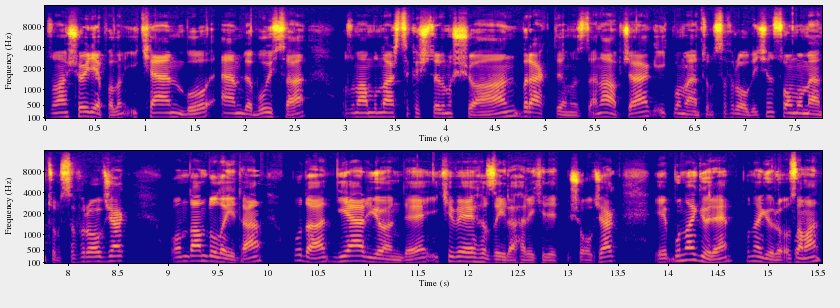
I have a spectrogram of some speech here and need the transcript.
o zaman şöyle yapalım. 2m bu, m de buysa o zaman bunlar sıkıştırılmış şu an. Bıraktığımızda ne yapacak? İlk momentum 0 olduğu için son momentum 0 olacak. Ondan dolayı da bu da diğer yönde 2v hızıyla hareket etmiş olacak. E buna göre buna göre o zaman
